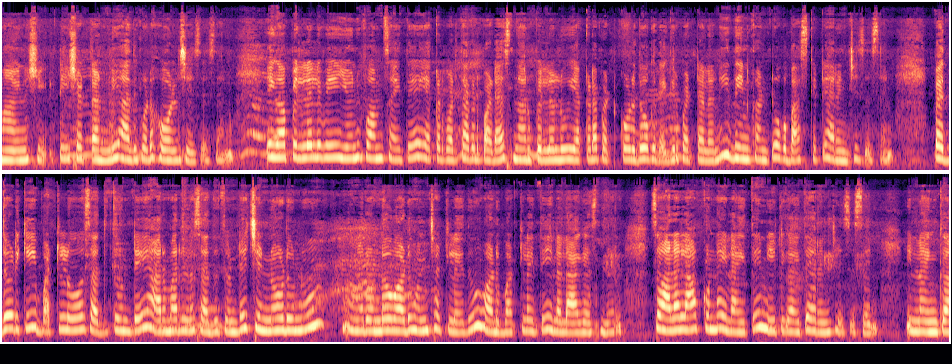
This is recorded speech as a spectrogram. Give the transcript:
మా ఆయన షీ టీ షర్ట్ అండి అది కూడా హోల్డ్ చేసేసాను. ఇక పిల్లలవి యూనిఫామ్స్ అయితే ఎక్కడ పడితే అక్కడ పడేస్తున్నారు పిల్లలు. ఎక్కడ పెట్టకూడదు ఒక దగ్గర పెట్టాలని దీనికంటూ ఒక బాస్కెట్ అరేంజ్ చేసేసాను. పెద్దోడికి బట్టలు సర్దుతుంటే అరమరలో సర్దుతుంటే చిన్నోడును రెండో వాడు ఉంచట్లేదు. వాడు బట్టలు అయితే ఇలా లాగేస్తున్నారు. సో అలా లాగకుండా ఇలా అయితే నీట్గా అయితే అరేంజ్ చేసేసాను ఇలా ఇంకా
